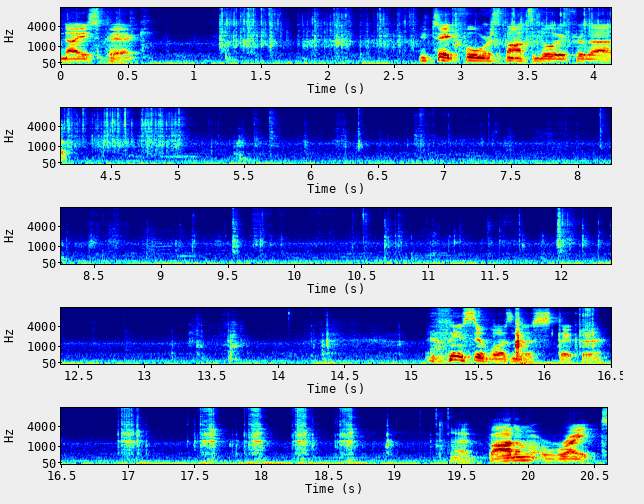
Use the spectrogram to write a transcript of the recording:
Nice pick. You take full responsibility for that. Least it wasn't a sticker. Alright, bottom right.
